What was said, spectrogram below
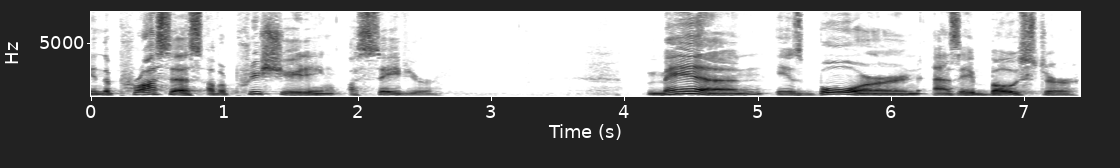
in the process of appreciating a Savior. Man is born as a boaster.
